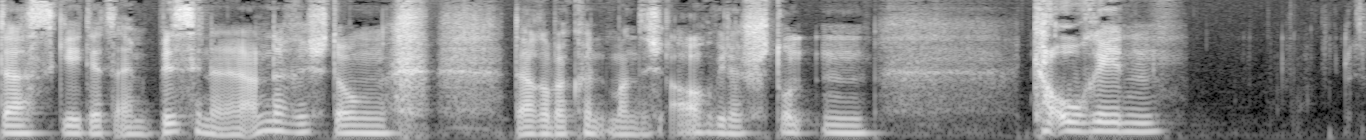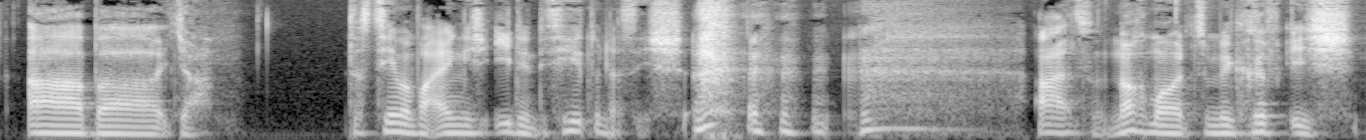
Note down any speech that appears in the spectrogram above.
das geht jetzt ein bisschen in eine andere Richtung. Darüber könnte man sich auch wieder Stunden K.O. reden. Aber ja, das Thema war eigentlich Identität und das Ich. also, nochmal zum Begriff Ich.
